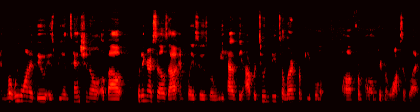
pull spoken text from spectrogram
and what we want to do is be intentional about putting ourselves out in places where we have the opportunity to learn from people um, from all different walks of life.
